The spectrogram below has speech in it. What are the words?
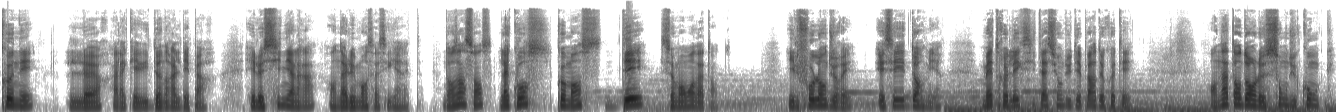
connaît l'heure à laquelle il donnera le départ et le signalera en allumant sa cigarette. Dans un sens, la course commence dès ce moment d'attente. Il faut l'endurer, essayer de dormir, mettre l'excitation du départ de côté. En attendant le son du conque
